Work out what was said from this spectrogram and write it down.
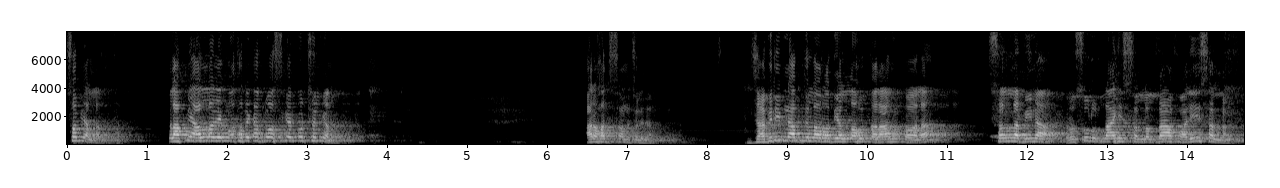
সবই আল্লাহর কথা। তাহলে আপনি আল্লাহর এই কথাটাকে আপনি অস্বীকার করছেন কেন? আরও হাদিস সামনে চলে যান। জাবির ইবনে আব্দুল্লাহ রদি আল্লাহ তালাহ কলা সাল্লা বিনা রসুল্লাহ সাল্লাহ আলী সাল্লাম।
